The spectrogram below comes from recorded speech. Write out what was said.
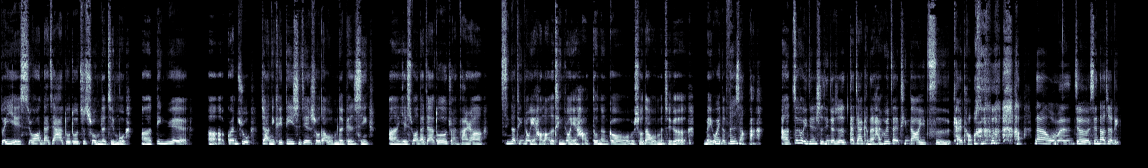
所以也希望大家多多支持我们的节目，呃，订阅呃关注，这样你可以第一时间收到我们的更新。呃，也希望大家多多转发，让。新的听众也好，老的听众也好，都能够收到我们这个美味的分享吧。啊，最后一件事情就是，大家可能还会再听到一次开头。好，那我们就先到这里。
